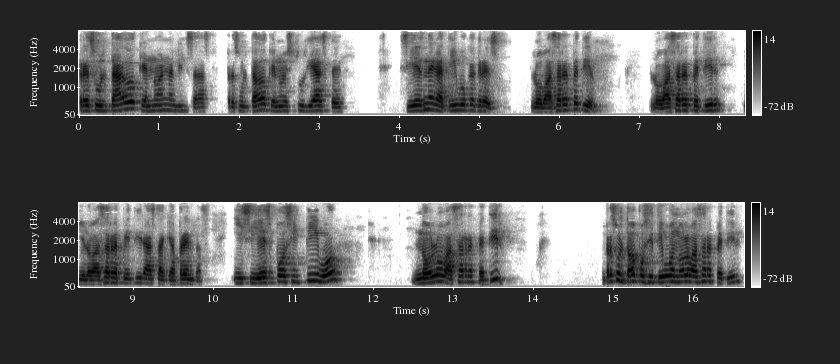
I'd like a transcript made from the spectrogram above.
Resultado que no analizas, resultado que no estudiaste. Si es negativo, ¿qué crees? Lo vas a repetir, lo vas a repetir y lo vas a repetir hasta que aprendas. Y si es positivo, no lo vas a repetir. resultado positivo no lo vas a repetir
